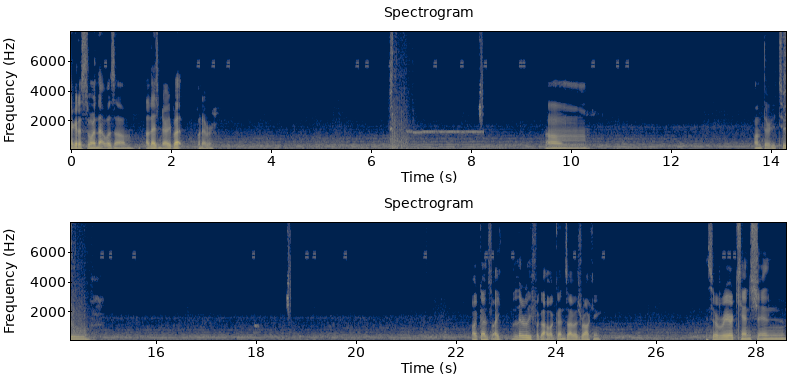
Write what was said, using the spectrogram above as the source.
I could have sworn that was um a legendary, but whatever. Um, one thirty-two. What guns? I literally forgot what guns I was rocking. It's a rare Kenshin.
